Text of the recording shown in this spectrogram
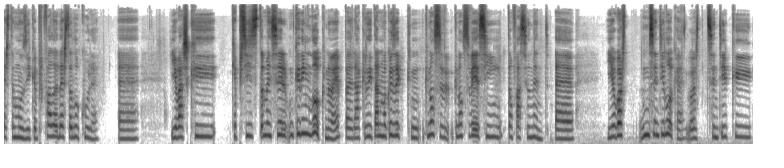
esta música porque fala desta loucura. Uh, e eu acho que, que é preciso também ser um bocadinho louco, não é? Para acreditar numa coisa que, que, não, se, que não se vê assim tão facilmente. Uh, e eu gosto de me sentir louca, gosto de sentir que,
